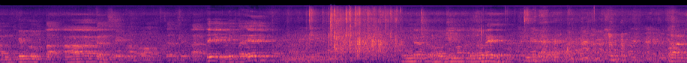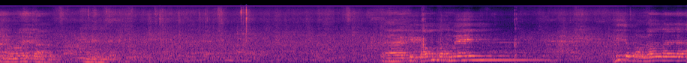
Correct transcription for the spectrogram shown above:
Kami belum tak akan semarong dan kita tik kita eh. Kemudian kehokiman kedore. Tak dimulai tak. Kita om kami itu bangala ya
